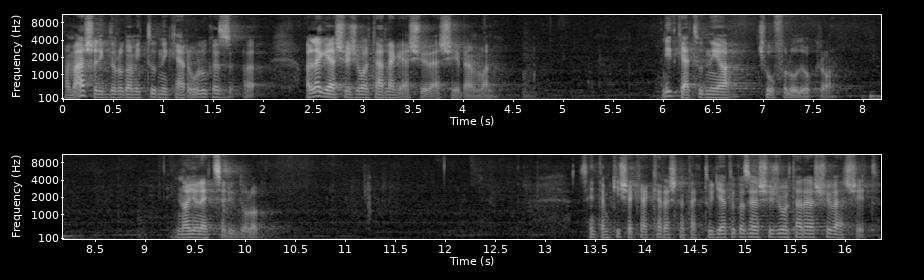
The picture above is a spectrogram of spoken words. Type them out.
A második dolog, amit tudni kell róluk, az a, legelső Zsoltár legelső versében van. Mit kell tudni a csúfolódókról? Egy nagyon egyszerű dolog. Szerintem ki se kell keresnetek. Tudjátok az első Zsoltár első versét?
